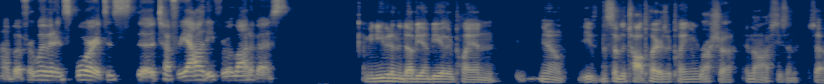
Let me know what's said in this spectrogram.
Uh, but for women in sports, it's the tough reality for a lot of us. I mean, even in the WNBA, they're playing you know some of the top players are playing in Russia in the off season. So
